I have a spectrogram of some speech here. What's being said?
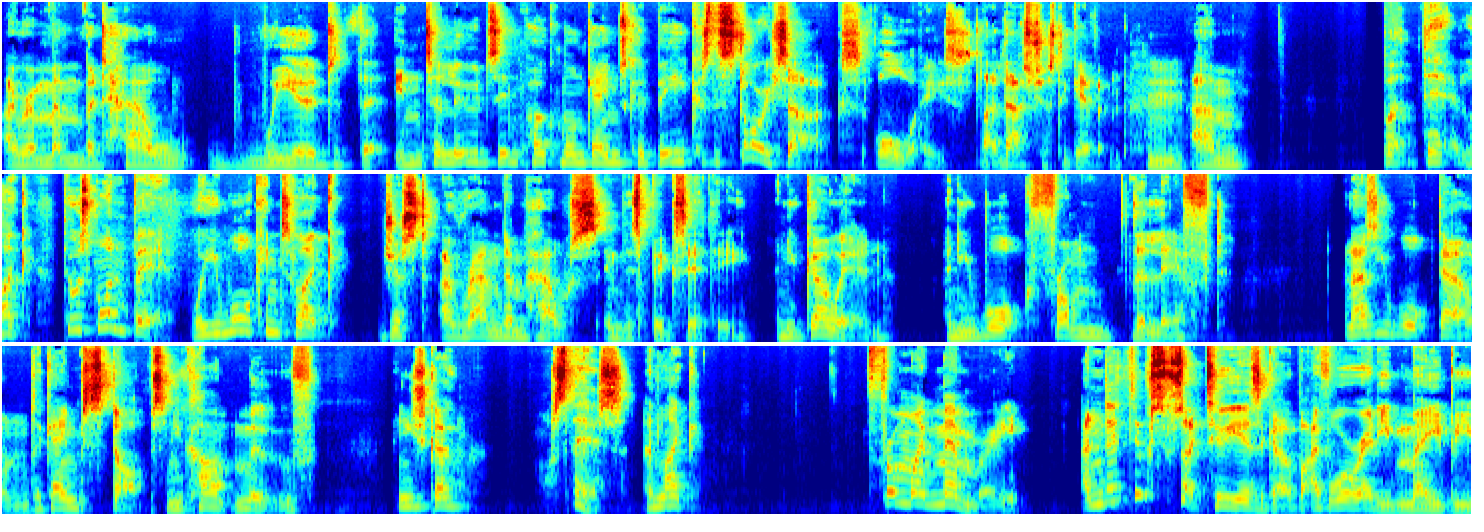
I remembered how weird the interludes in Pokemon games could be because the story sucks always. Like that's just a given. Um, but there, like, there was one bit where you walk into like just a random house in this big city, and you go in and you walk from the lift, and as you walk down, the game stops and you can't move, and you just go, "What's this?" And like from my memory, and it this was like two years ago, but I've already maybe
